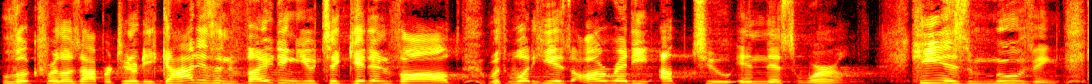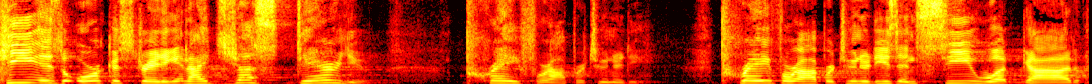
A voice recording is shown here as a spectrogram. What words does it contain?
Look for those opportunities. God is inviting you to get involved with what He is already up to in this world. He is moving, He is orchestrating, and I just dare you pray for opportunity. Pray for opportunities and see what God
